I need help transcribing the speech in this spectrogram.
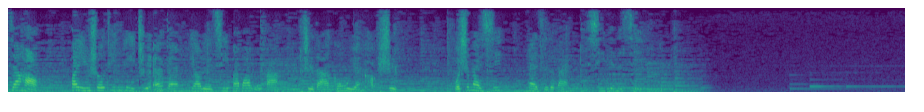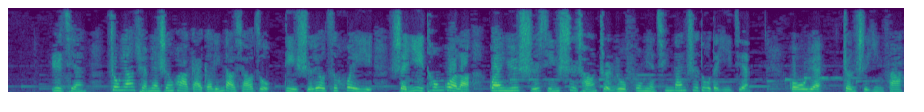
家好，欢迎收听荔枝 FM 幺六七八八五八智达公务员考试，我是麦西，麦子的麦，西边的西。日前，中央全面深化改革领导小组第十六次会议审议通过了关于实行市场准入负面清单制度的意见，国务院正式印发。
